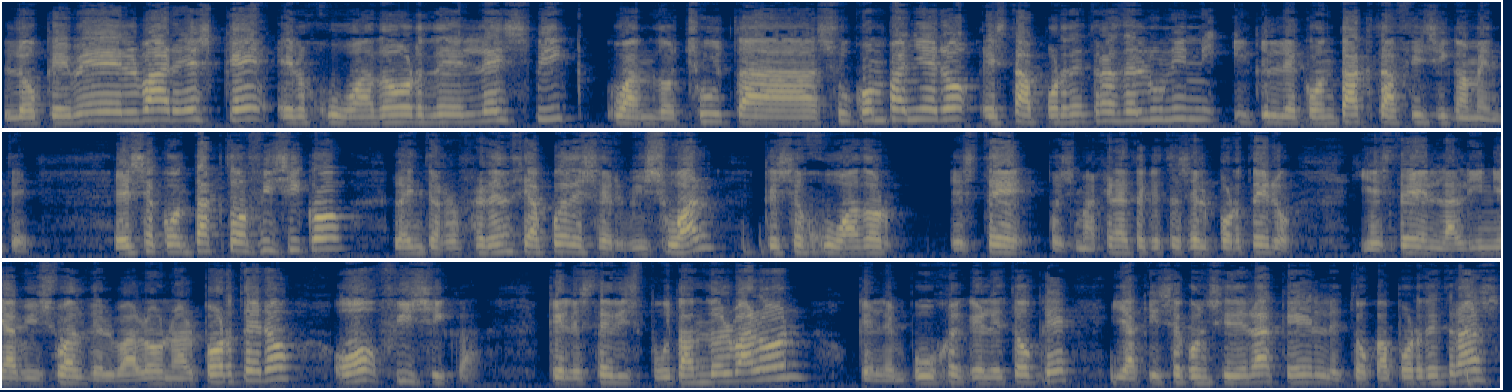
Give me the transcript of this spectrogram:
Lo que ve el VAR es que el jugador del Leipzig, cuando chuta a su compañero, está por detrás del Lunin y le contacta físicamente. Ese contacto físico, la interferencia puede ser visual, que ese jugador esté, pues imagínate que este es el portero y esté en la línea visual del balón al portero, o física, que le esté disputando el balón, que le empuje, que le toque, y aquí se considera que le toca por detrás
